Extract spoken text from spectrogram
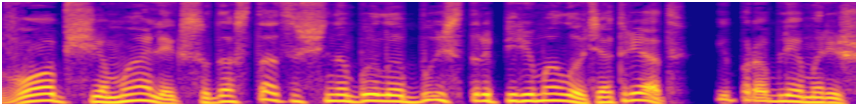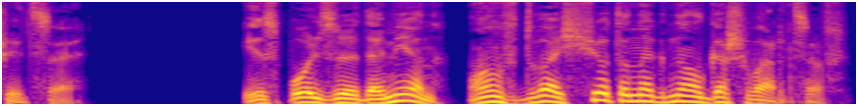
В общем, Алексу достаточно было быстро перемолоть отряд, и проблема решится. Используя домен, он в два счета нагнал гашварцев.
